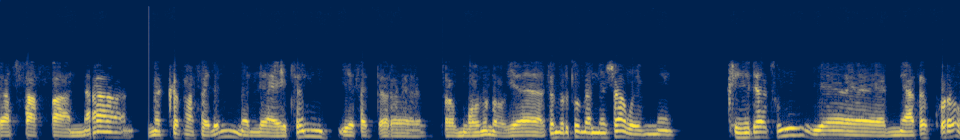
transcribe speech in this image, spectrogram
ያስፋፋ እና መከፋፈልን፣ መለያየትን የፈጠረ ሰው መሆኑ ነው። የትምህርቱ መነሻ ወይም ክህደቱ የሚያተኩረው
